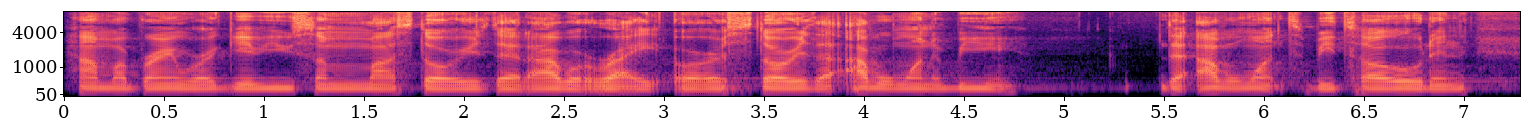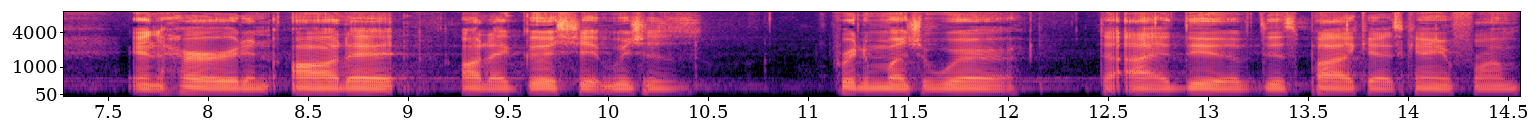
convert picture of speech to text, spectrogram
how my brain work. Give you some of my stories that I would write, or stories that I would want to be, that I would want to be told and and heard, and all that all that good shit, which is pretty much where the idea of this podcast came from.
